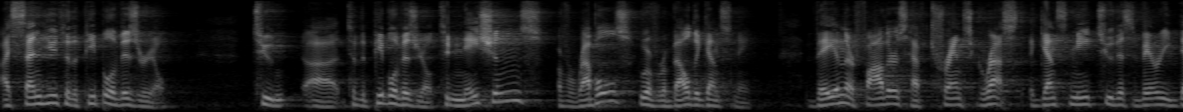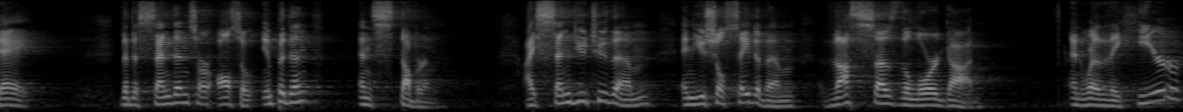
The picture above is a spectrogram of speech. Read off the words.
I send you to the people of Israel, to, uh, to the people of Israel, to nations of rebels who have rebelled against me. They and their fathers have transgressed against me to this very day. The descendants are also impotent and stubborn. I send you to them, and you shall say to them, Thus says the Lord God. And whether they hear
